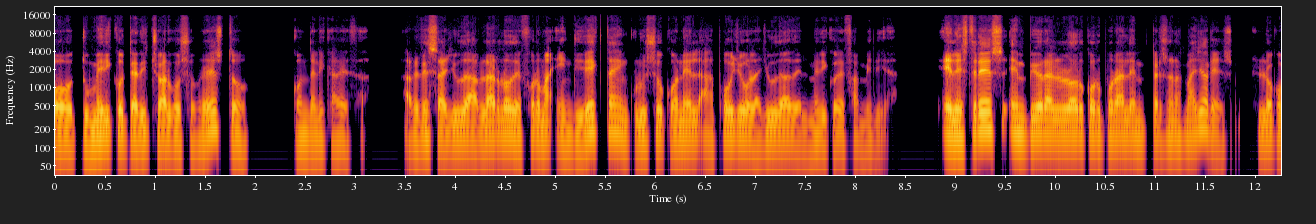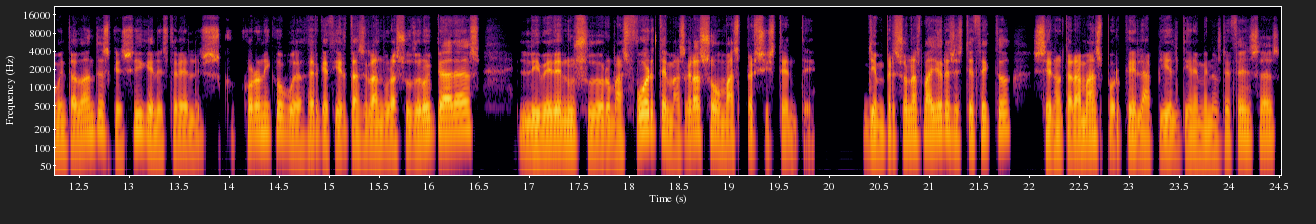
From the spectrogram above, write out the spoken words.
¿O tu médico te ha dicho algo sobre esto? Con delicadeza. A veces ayuda a hablarlo de forma indirecta, incluso con el apoyo o la ayuda del médico de familia. ¿El estrés empeora el olor corporal en personas mayores? Lo he comentado antes que sí, que el estrés crónico puede hacer que ciertas glándulas sudoríparas liberen un sudor más fuerte, más graso o más persistente. Y en personas mayores este efecto se notará más porque la piel tiene menos defensas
